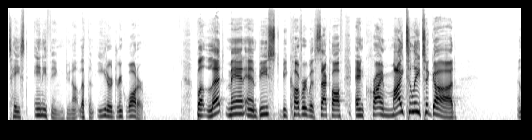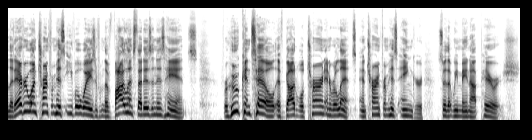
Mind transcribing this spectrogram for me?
taste anything. Do not let them eat or drink water. But let man and beast be covered with sackcloth and cry mightily to God. And let everyone turn from his evil ways and from the violence that is in his hands. For who can tell if God will turn and relent and turn from his anger so that we may not perish?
